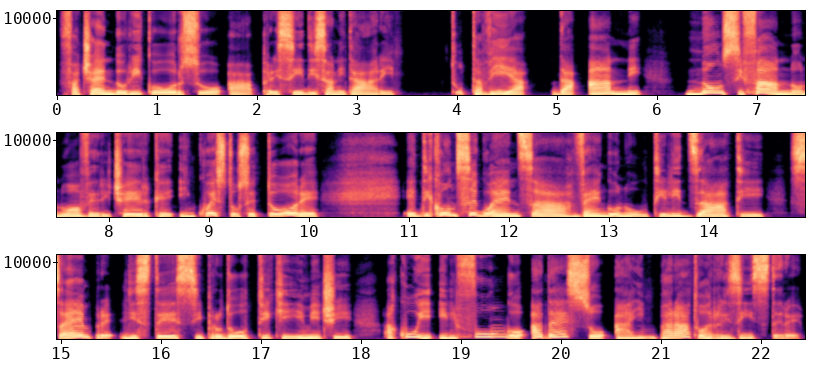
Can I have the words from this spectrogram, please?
facendo ricorso a presidi sanitari. Tuttavia, da anni non si fanno nuove ricerche in questo settore e di conseguenza vengono utilizzati sempre gli stessi prodotti chimici a cui il fungo adesso ha imparato a resistere.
